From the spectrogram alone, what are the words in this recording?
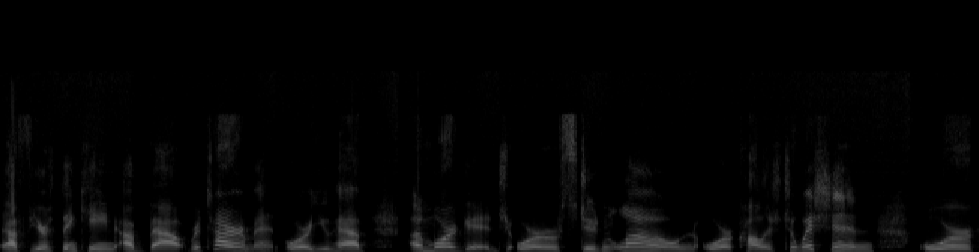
If you're thinking about retirement, or you have a mortgage, or student loan, or college tuition, or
